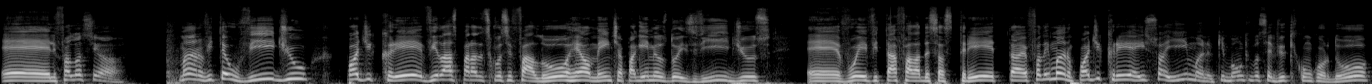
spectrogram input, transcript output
É, ele falou assim, ó. Mano, vi teu vídeo, pode crer, vi lá as paradas que você falou, realmente apaguei meus dois vídeos, é, vou evitar falar dessas treta. Eu falei, mano, pode crer, é isso aí, mano. Que bom que você viu que concordou.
